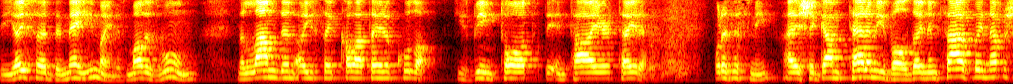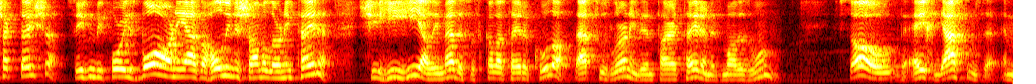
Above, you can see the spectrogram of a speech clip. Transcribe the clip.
b'yosad b'mei ima in his mother's womb, melamden oisei kolatayra kula he's being taught the entire Torah. What does this mean? So even before he's born, he has a holy neshama learning Torah. kula. That's who's learning the entire Torah in his mother's womb. So, the eich yasimze and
